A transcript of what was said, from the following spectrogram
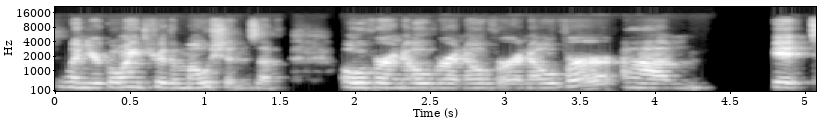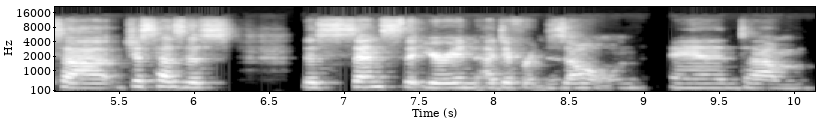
when you're going through the motions of over and over and over and over, um, it uh, just has this this sense that you're in a different zone. And um,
